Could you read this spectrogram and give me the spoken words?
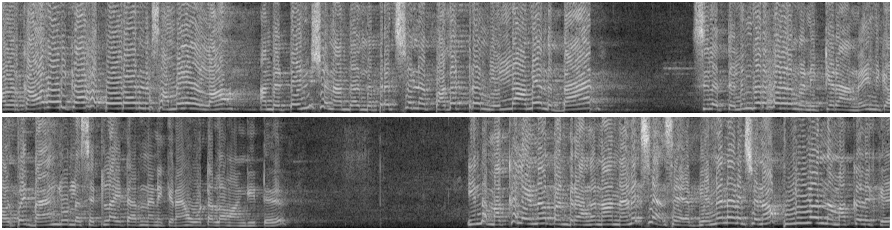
அவர் காவேரிக்காக போராடின சமயம்லாம் அந்த டென்ஷன் அந்த அந்த பிரச்சனை பதற்றம் எல்லாமே அந்த பேங்க் சில தெலுங்கர்கள் அங்க நிக்கிறாங்க. இன்னைக்கு அவர் போய் பெங்களூர்ல செட்டில் ஆயிட்டாருன்னு நினைக்கிறேன் ஹோட்டல்லாம் வாங்கிட்டு. இந்த மக்கள் என்ன பண்றாங்க? நான் நினைச்சேன் என்ன நினைச்சேன்னா புரியும் இந்த மக்களுக்கு.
